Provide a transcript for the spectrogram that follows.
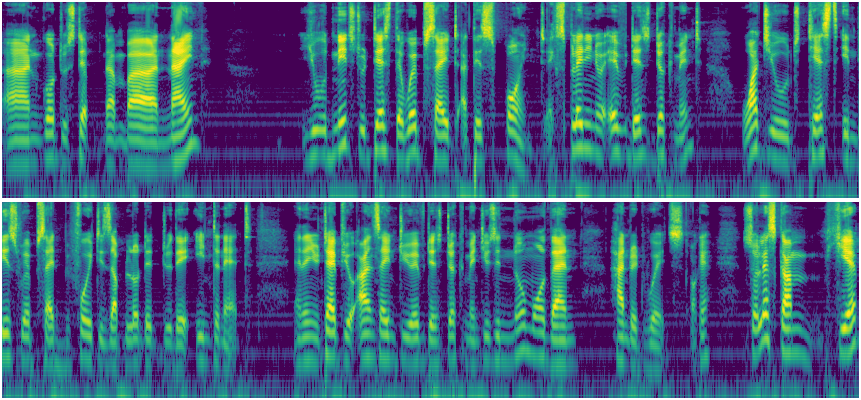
and go to step number 9 you would need to test the website at this point. Explaining your evidence document what you would test in this website before it is uploaded to the internet. And then you type your answer into your evidence document using no more than 100 words okay? So let's come here.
